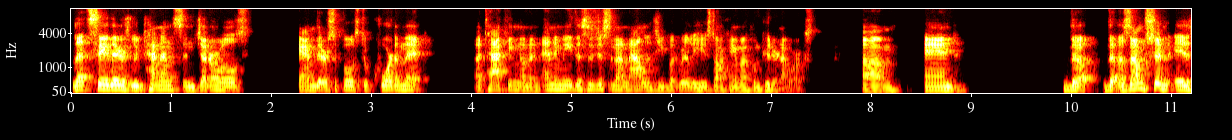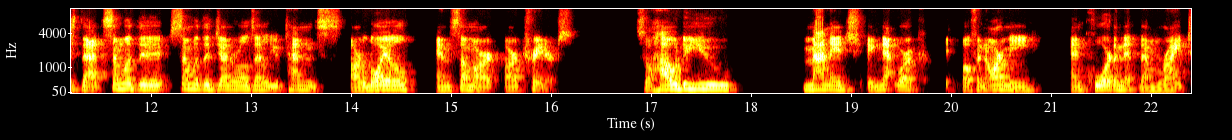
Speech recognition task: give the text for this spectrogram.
let's say there's lieutenants and generals and they're supposed to coordinate attacking on an enemy. This is just an analogy, but really he's talking about computer networks. Um, and the the assumption is that some of the some of the generals and lieutenants are loyal and some are are traitors. So how do you manage a network of an army and coordinate them right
